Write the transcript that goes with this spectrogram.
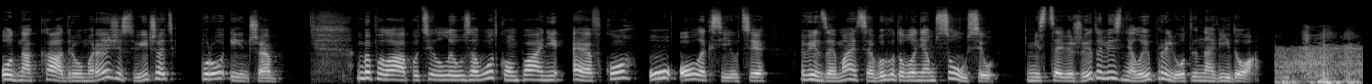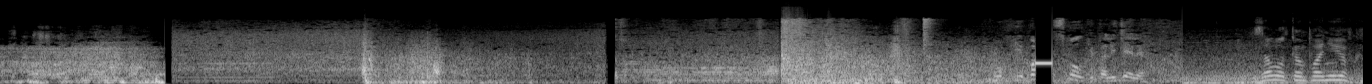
Однак кадри у мережі свідчать про інше. БПЛА поцілили у завод компанії Евко у Олексіївці. Він займається виготовленням соусів. Місцеві жителі зняли прильоти на відео. Осколки полетели. Завод компании Евка.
